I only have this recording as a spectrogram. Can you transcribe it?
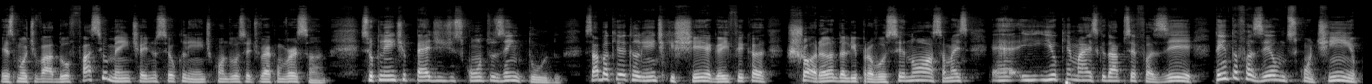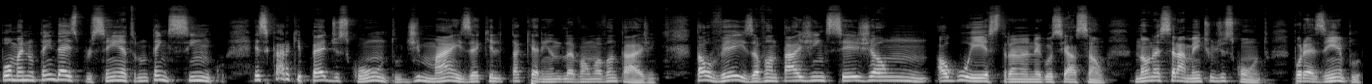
esse motivador facilmente aí no seu cliente quando você estiver conversando. Se o cliente pede descontos em tudo, sabe aquele cliente que chega e fica chorando ali para você, nossa, mas é, e, e, o que mais que dá para você fazer? Tenta fazer um descontinho, pô, mas não tem 10%, não tem 5%. Esse cara que pede desconto demais é que ele tá querendo levar uma vantagem. Talvez a vantagem seja um algo extra na negociação, não necessariamente o desconto. Por exemplo,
